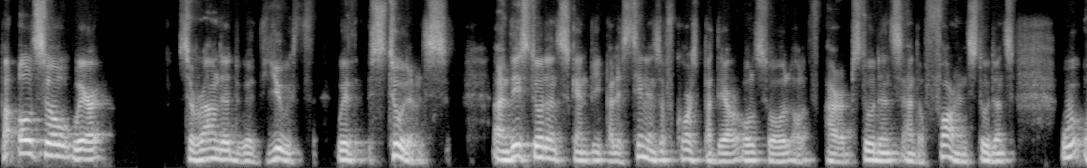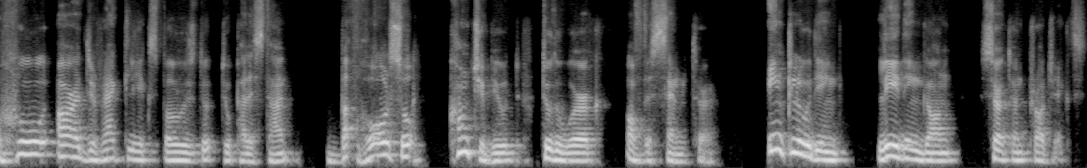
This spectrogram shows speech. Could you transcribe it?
But also we're surrounded with youth, with students. And these students can be Palestinians, of course, but there are also a lot of Arab students and of foreign students who are directly exposed to, to Palestine, but who also contribute to the work of the center, including leading on certain projects.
